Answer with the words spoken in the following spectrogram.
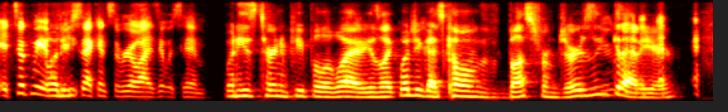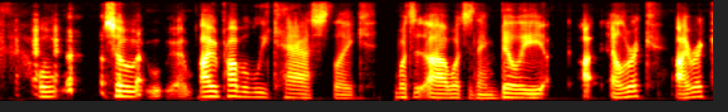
It took me a What few do you- seconds to realize it was him. when he's turning people away. He's like, "What'd you guys come on the bus from Jersey? Get out of here!" Well, so I would probably cast like what's uh what's his name? Billy uh, Elric? Irick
